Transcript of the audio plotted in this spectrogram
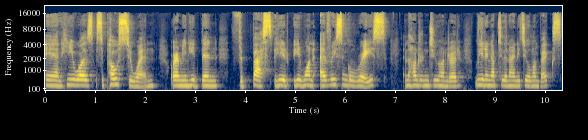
And he was supposed to win, or I mean, he'd been the best. He had he had won every single race in the 100 and 200 leading up to the 92 Olympics.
